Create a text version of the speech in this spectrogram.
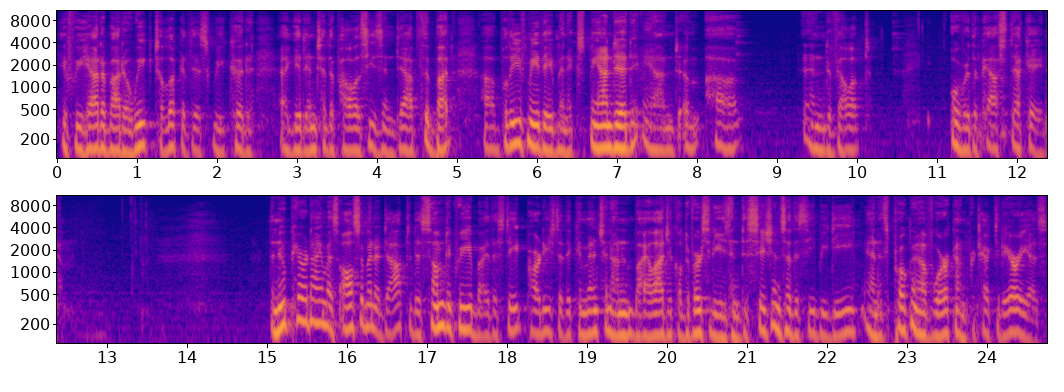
If we had about a week to look at this, we could uh, get into the policies in depth, but uh, believe me, they've been expanded and, um, uh, and developed over the past decade. The new paradigm has also been adopted to some degree by the state parties to the Convention on Biological Diversities and decisions of the CBD and its program of work on protected areas.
